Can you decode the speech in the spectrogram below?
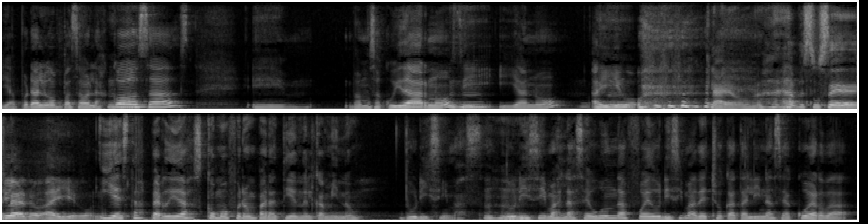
ya por algo han pasado las cosas, eh, vamos a cuidarnos y, ya no. Ahí llegó. Claro, sucede. Claro, ahí llegó. ¿Y estas pérdidas cómo fueron para ti en el camino? Durísimas, durísimas. La segunda fue durísima, de hecho Catalina se acuerda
